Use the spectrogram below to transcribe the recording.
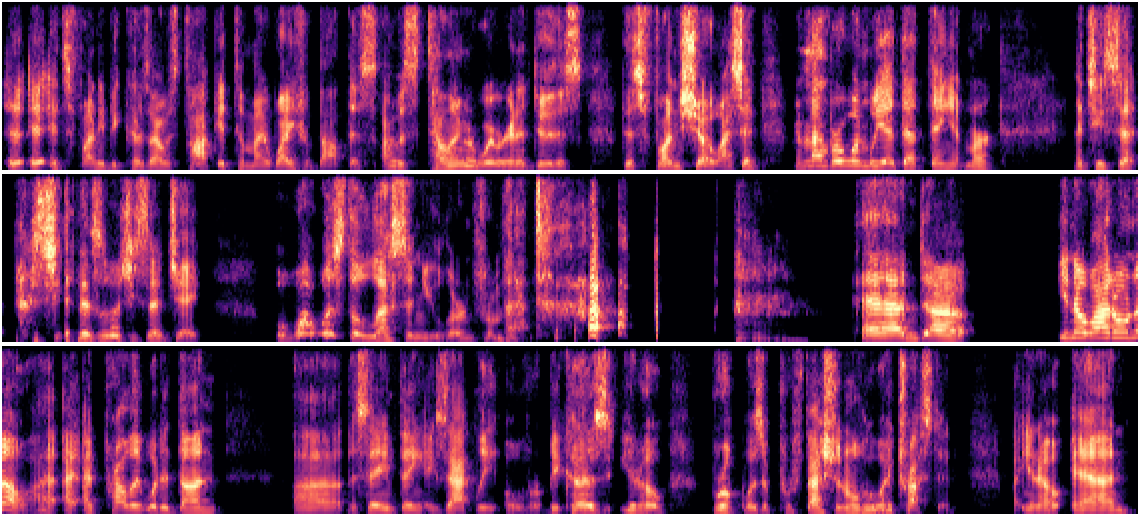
it, it's funny because I was talking to my wife about this. I was telling her we were going to do this, this fun show. I said, remember when we had that thing at Merck? And she said, this is what she said, Jay. Well, what was the lesson you learned from that? and, uh, you know, I don't know. I, I probably would have done uh, the same thing exactly over because, you know, Brooke was a professional who I trusted, you know, and,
